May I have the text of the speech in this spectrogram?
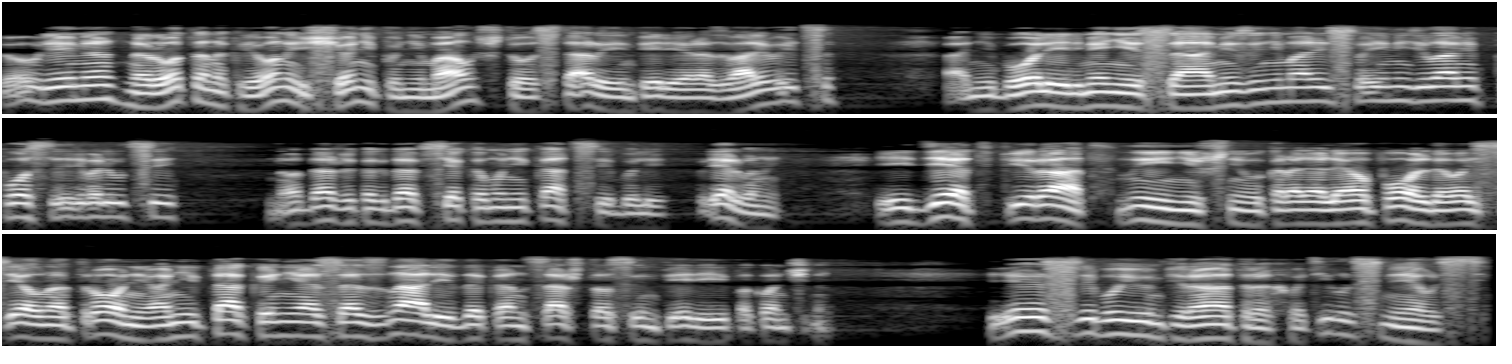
В то время народ Анакреона еще не понимал, что старая империя разваливается. Они более или менее сами занимались своими делами после революции, но даже когда все коммуникации были прерваны, и дед-пират нынешнего короля Леопольда воссел на троне, они так и не осознали до конца, что с империей покончено. Если бы у императора хватило смелости,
